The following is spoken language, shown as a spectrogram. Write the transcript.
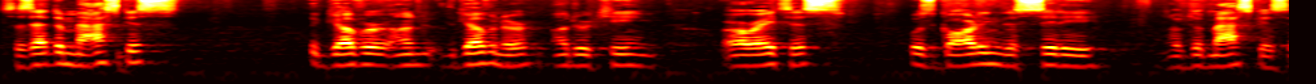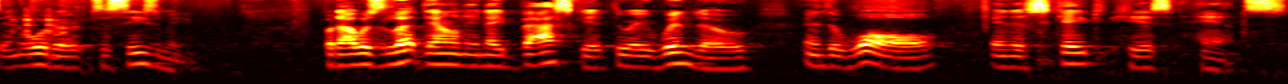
says, At Damascus, the governor, under, the governor under King Aretas was guarding the city of Damascus in order to seize me. But I was let down in a basket through a window in the wall and escaped his hands.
